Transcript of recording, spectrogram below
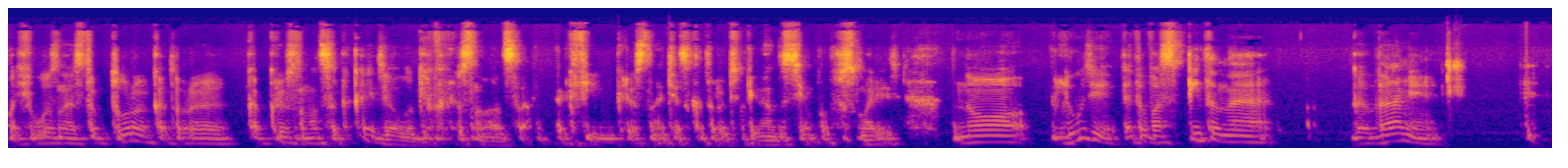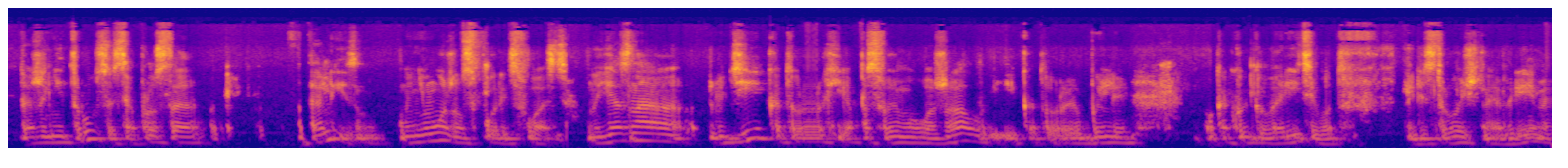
мафиозная структура, которая, как в «Крестном отце», какая идеология «Крестного отца»? Как в фильме «Крестный отец», который теперь надо всем посмотреть. Но люди — это воспитанная годами даже не трусость, а просто фатализм. Мы не можем спорить с властью. Но я знаю людей, которых я по-своему уважал, и которые были, как вы говорите, вот перестроечное время.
